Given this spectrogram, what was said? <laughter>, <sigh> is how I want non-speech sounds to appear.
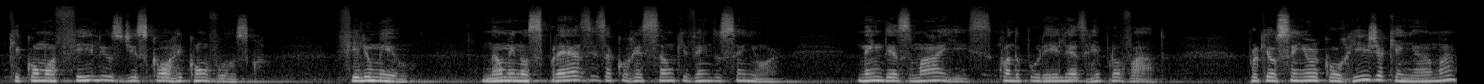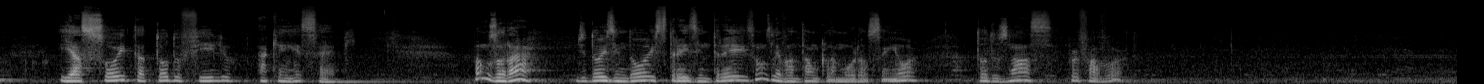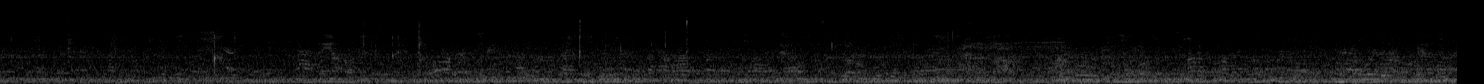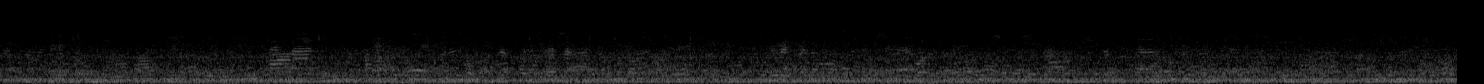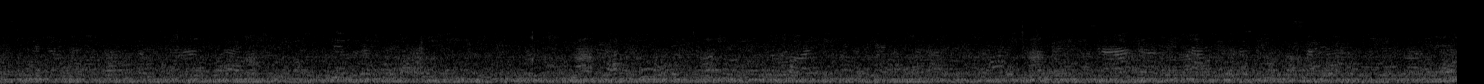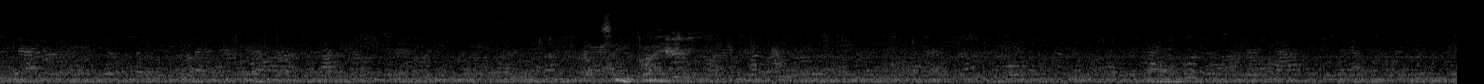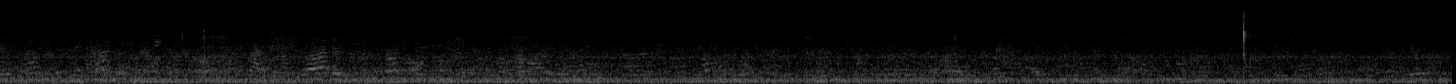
que, como a filhos, discorre convosco. Filho meu, não menosprezes a correção que vem do Senhor, nem desmaies quando por ele és reprovado porque o Senhor corrige a quem ama e açoita todo filho a quem recebe. Vamos orar? De dois em dois, três em três. Vamos levantar um clamor ao Senhor? Todos nós, por favor. Sim, Pai.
